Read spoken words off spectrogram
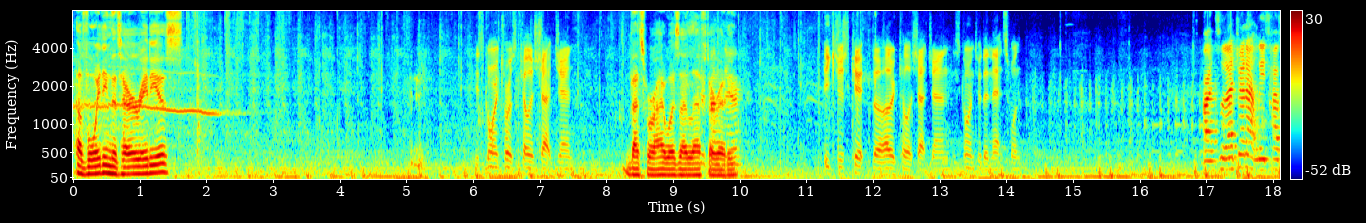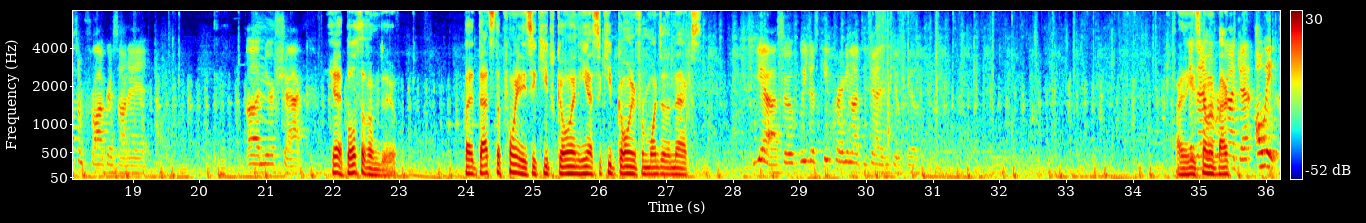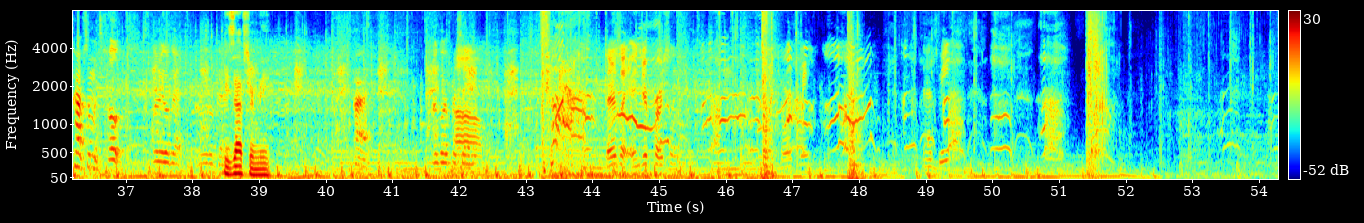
avoiding the terror radius. He's going towards Killer Shot Gen. That's where I was. I left already. there. He just kicked the other Killer Shot Gen. He's going to the next one. Alright, so that gen at least has some progress on it. Uh, near Shack. Yeah, both of them do. But that's the point. Is he keeps going. He has to keep going from one to the next. Yeah, so if we just keep cranking out the gens, he'll kill. I think he's coming back. gen? Oh wait, crap, someone's hooked. Let me go get. Let me go get. He's after me. Alright. I'm going for Um, there's an injured person That's me.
